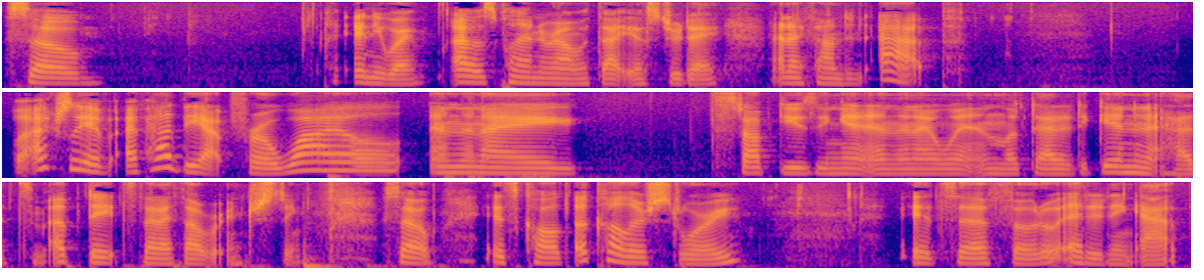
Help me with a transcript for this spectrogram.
So anyway, I was playing around with that yesterday and I found an app. Well, actually, I've, I've had the app for a while and then I stopped using it and then I went and looked at it again and it had some updates that I thought were interesting. So it's called A Color Story. It's a photo editing app.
